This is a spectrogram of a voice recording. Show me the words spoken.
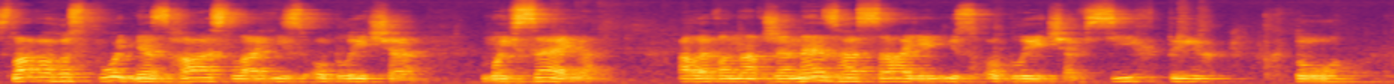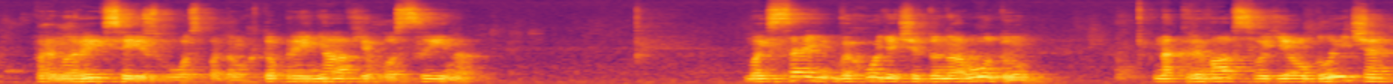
Слава Господня згасла із обличчя Мойсея, але вона вже не згасає із обличчя всіх тих, хто примирився із Господом, хто прийняв Його сина. Мойсей, виходячи до народу, накривав своє обличчя,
